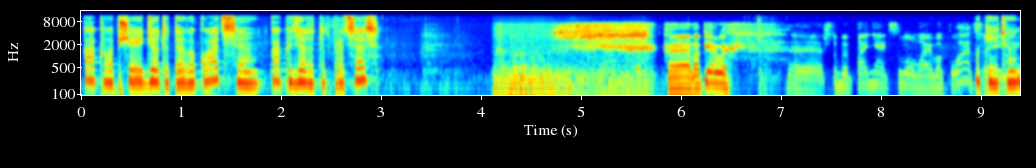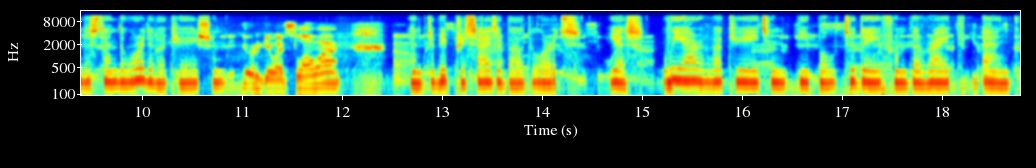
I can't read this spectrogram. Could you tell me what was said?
Как вообще идет эта эвакуация? Как идет этот процесс? Э, Во-первых, Okay, to understand the word evacuation and to be precise about words. Yes, we are evacuating people today from the right bank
